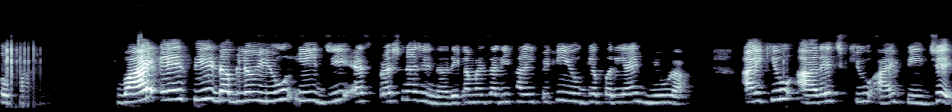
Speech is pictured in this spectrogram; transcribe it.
सोपा Y A C W U E G S प्रश्नचिन्ह रिकाम्या जागी खालीलपैकी योग्य पर्याय निवडा. I Q R H Q I P J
